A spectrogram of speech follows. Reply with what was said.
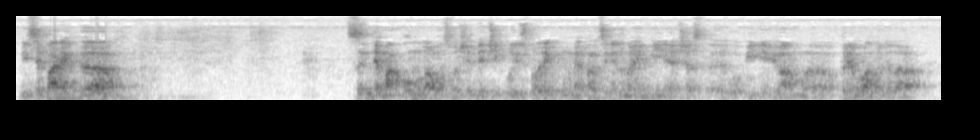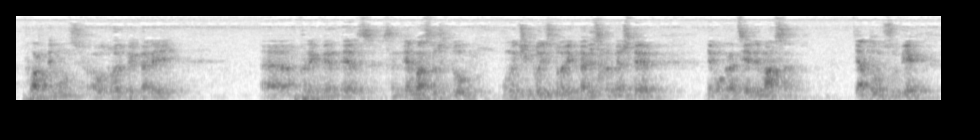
Mi se pare că suntem acum la un sfârșit de ciclu istoric, nu mi-aparține numai mie această opinie. Eu am uh, preluat-o de la foarte mulți autori pe care îi uh, frecventez. Suntem la sfârșitul unui ciclu istoric care se numește democrație de masă. Iată un subiect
